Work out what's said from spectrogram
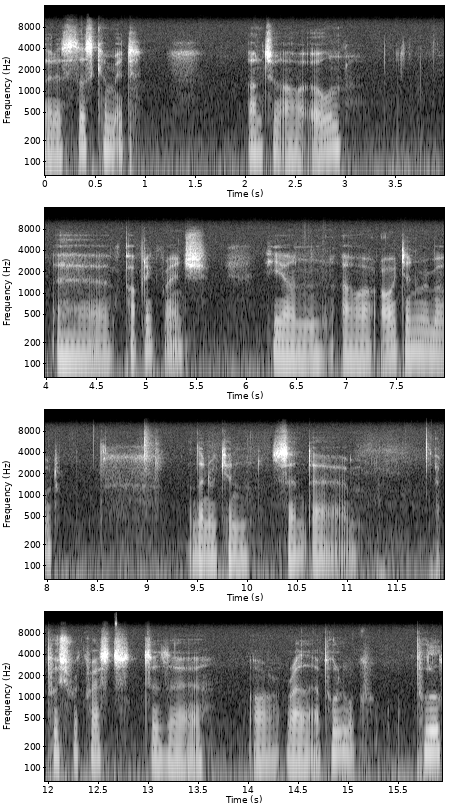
that is this commit onto our own uh, public branch here on our origin remote and then we can send a, a push request to the or rather a pull, requ pull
